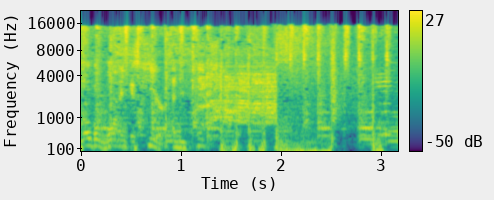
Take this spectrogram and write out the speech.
Global warming is here and you can't.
